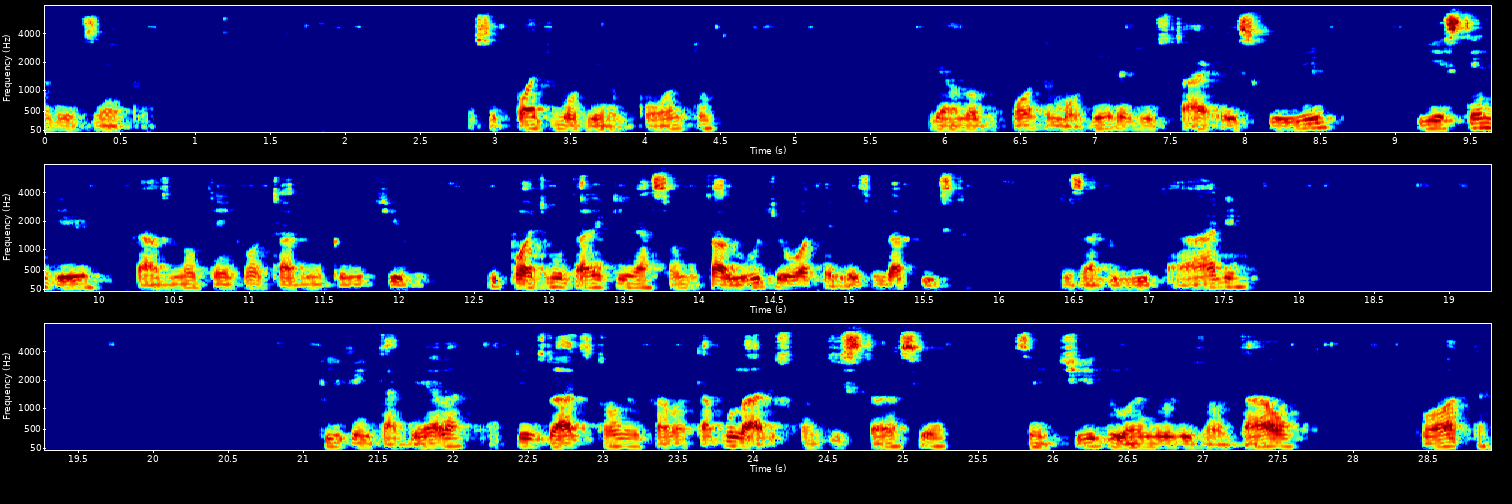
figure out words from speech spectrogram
Por exemplo, você pode mover um ponto, criar um novo ponto, mover, ajustar, excluir e estender, caso não tenha encontrado no primitivo. E pode mudar a inclinação do talude ou até mesmo da pista. Desabilita a área. Clica em tabela. Aqui os dados estão em forma tabular, com distância, sentido, ângulo horizontal, cota,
